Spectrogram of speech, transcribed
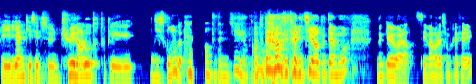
et Eliane qui essaient de se tuer l'un l'autre toutes les 10 secondes, En toute amitié et en tout en amour. en toute amitié et en tout amour. Donc euh, voilà, c'est ma relation préférée.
